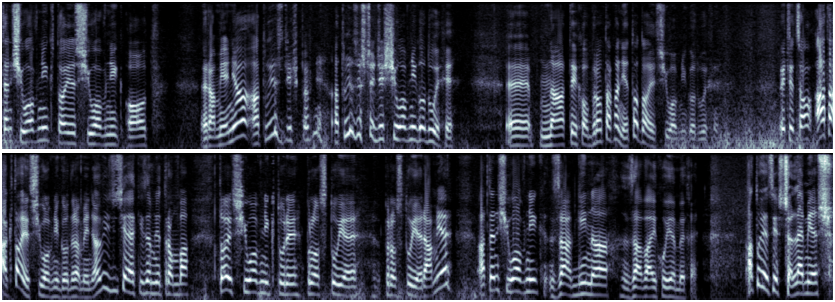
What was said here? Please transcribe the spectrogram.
ten siłownik to jest siłownik od ramienia, a tu jest gdzieś pewnie, a tu jest jeszcze gdzieś siłownik od łychy. Na tych obrotach, a nie, to to jest siłownik od łychy. Wiecie co? A tak, to jest siłownik od ramienia. Widzicie, jaki ze mnie trąba? To jest siłownik, który prostuje, prostuje ramię, a ten siłownik zagina, zawajchuje mychę. A tu jest jeszcze lemierz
